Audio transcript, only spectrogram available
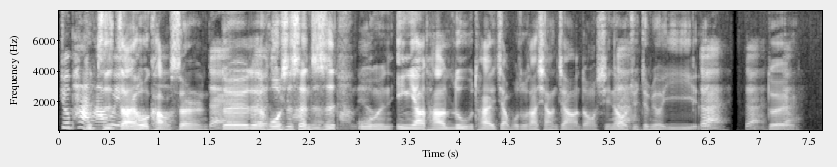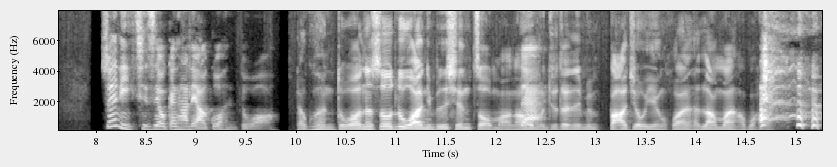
就怕他不自在或 concern，对对对或是甚至是我们硬要他录，他也讲不出他想讲的东西，那我对觉得就没有意义了。对对对所以你其实有跟他聊过很多哦、聊过很多啊，那时候录完你不是先走嘛，然后我对们就在那边把酒言欢，很浪漫，好不好？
